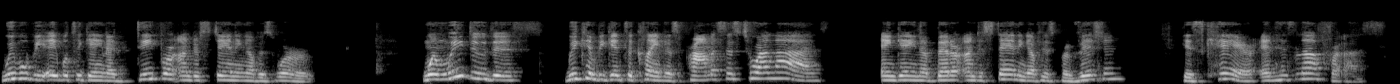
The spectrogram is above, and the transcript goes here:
we will be able to gain a deeper understanding of His Word. When we do this, we can begin to claim his promises to our lives and gain a better understanding of his provision, his care, and his love for us.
